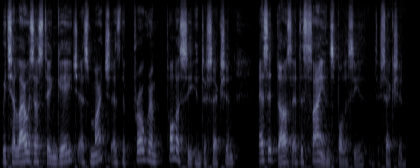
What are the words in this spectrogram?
which allows us to engage as much as the program policy intersection as it does at the science policy intersection.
